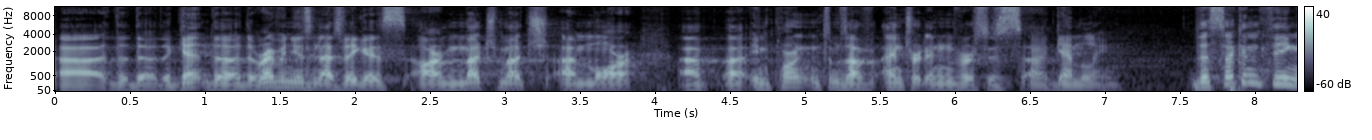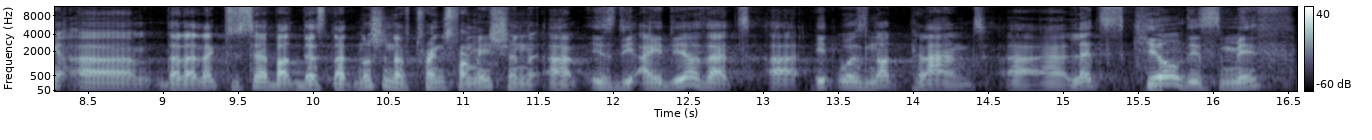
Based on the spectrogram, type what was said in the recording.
the, the, the, revenues in Las Vegas are much, much uh, more uh, uh important in terms of entertainment versus uh, gambling. The second thing um, that I'd like to say about this, that notion of transformation uh, is the idea that uh, it was not planned. Uh, let's kill this myth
